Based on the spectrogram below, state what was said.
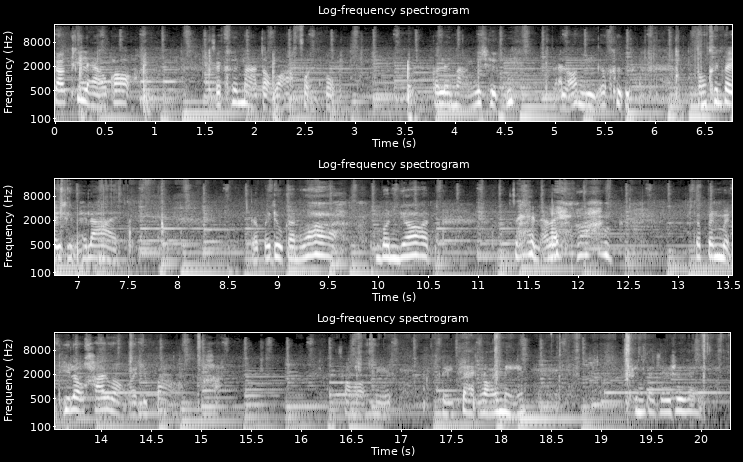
รอบที่แล้วก็จะขึ้นมาแต่ว่าฝนตก ก็เลยมาไม่ถึง แต่รอบนี้ก็คือ ต้องขึ้นไปถึงให้ได้เดี๋ยวไปดูกันว่าบนยอดจะเห็นอะไรบ้าง จะเป็นเหมือนที่เราคาดหวังไว้หรือเปล่าค่ะ200เมตรหรือ800 เมตร ขึ้นไปเรื่อยๆ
